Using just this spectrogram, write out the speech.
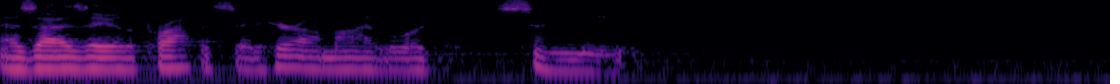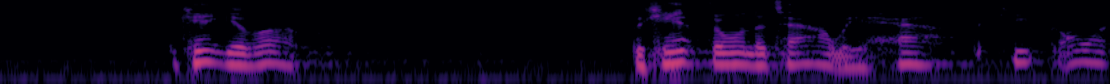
As Isaiah the prophet said, Here I am I, Lord, send me. We can't give up. We can't throw in the towel. We have to keep going.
